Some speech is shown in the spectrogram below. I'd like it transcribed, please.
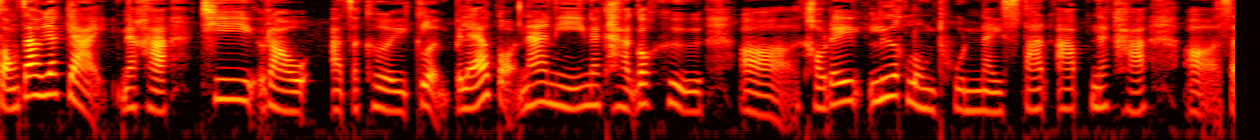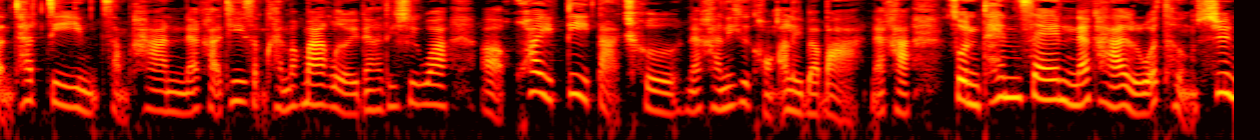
สองเจ้ายักษ์ใหญ่นะคะที่เราอาจจะเคยเกริ่นไปแล้วก่อนหน้านี้นะคะก็คือเอเขาได้เลือกลงทุนในสตาร์ทอัพนะคะสัญชาติจีนสำคัญนะคะที่สำคัญมาก ๆ เลยนะคะที่ชื่อว่าไคว่ตี้ต่าเชอนะคะนี่คือของอาลีบาบานะคะส่วน Tencent นะคะหรือว่าเถิงซวิ่น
